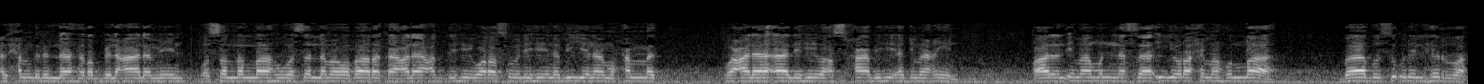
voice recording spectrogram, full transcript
الحمد لله رب العالمين وصلى الله وسلم وبارك على عبده ورسوله نبينا محمد وعلى آله وأصحابه أجمعين. قال الإمام النسائي رحمه الله باب سؤر الهرة.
